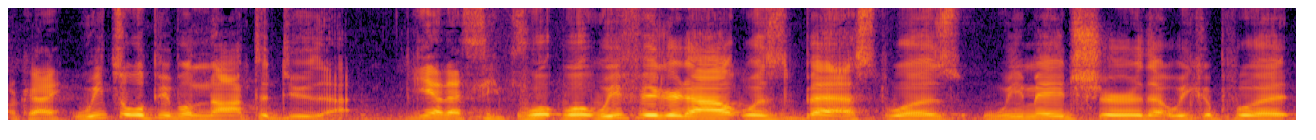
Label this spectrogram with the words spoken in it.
Okay. We told people not to do that. Yeah, that seems. What, what we figured out was best was we made sure that we could put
